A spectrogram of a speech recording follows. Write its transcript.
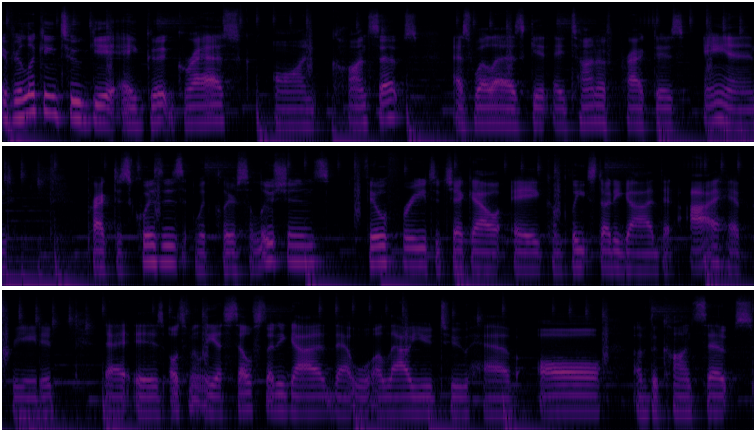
If you're looking to get a good grasp on concepts, as well as get a ton of practice and practice quizzes with clear solutions. Feel free to check out a complete study guide that I have created that is ultimately a self-study guide that will allow you to have all of the concepts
